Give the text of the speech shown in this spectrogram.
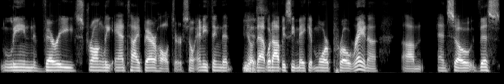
lean very strongly anti Berhalter. So anything that you yes. know that would obviously make it more pro Reyna. Um, and so this,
